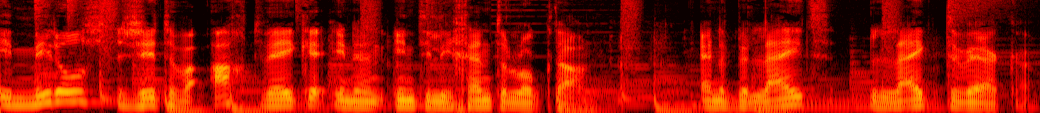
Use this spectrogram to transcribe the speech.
Inmiddels zitten we acht weken in een intelligente lockdown. En het beleid lijkt te werken.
